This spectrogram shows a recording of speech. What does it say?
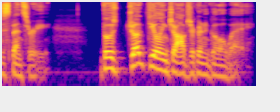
dispensary. Those drug dealing jobs are going to go away.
